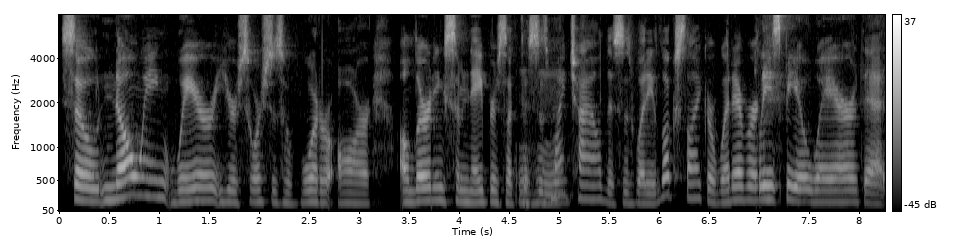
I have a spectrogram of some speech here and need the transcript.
So knowing where your sources of water are, alerting some neighbors like this is my mm-hmm. child, this is what he looks like or whatever. Please be aware that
